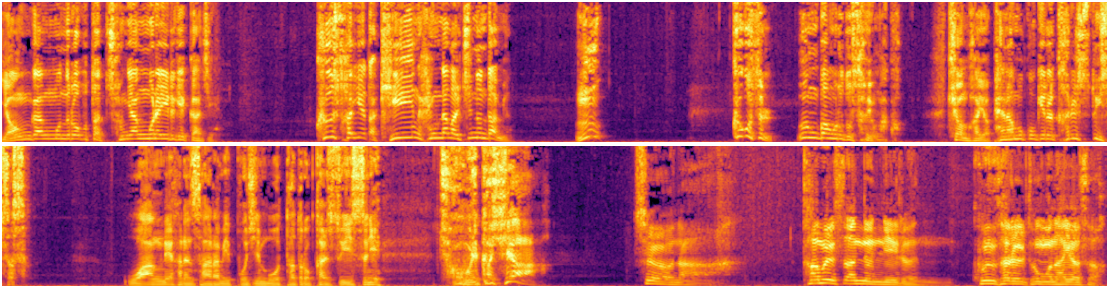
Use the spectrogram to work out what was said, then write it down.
영강문으로부터 청양문에 이르기까지 그 사이에다 긴 행랑을 짓는다면 응? 그곳을 응방으로도 사용하고 겸하여 배나무 고기를 가릴 수도 있어서 왕래하는 사람이 보지 못하도록 할 수 있으니 좋을 것이야. 전하, 담을 쌓는 일은 군사를 동원하여서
